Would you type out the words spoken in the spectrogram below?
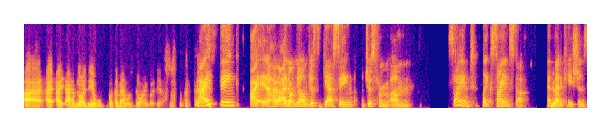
I, I I have no idea what the man was doing, but yes. I think I I don't know. I'm just guessing, just from um, science like science stuff and yeah. medications.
